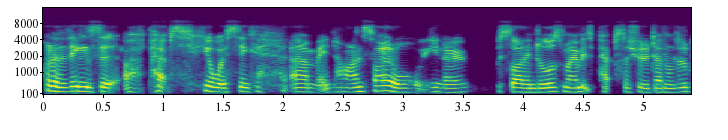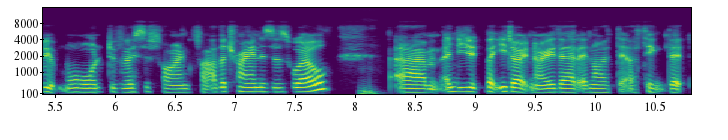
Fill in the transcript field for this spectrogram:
one of the things that uh, perhaps you always think um, in hindsight or, you know, sliding doors moments, perhaps I should have done a little bit more diversifying for other trainers as well. Mm. Um, and you, but you don't know that. And I, th- I, think that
